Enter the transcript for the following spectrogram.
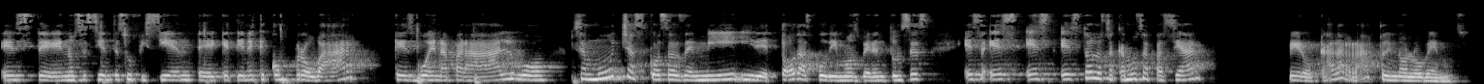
este, no se siente suficiente, que tiene que comprobar que es buena para algo. O sea, muchas cosas de mí y de todas pudimos ver. Entonces, es, es, es, esto lo sacamos a pasear, pero cada rato y no lo vemos.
